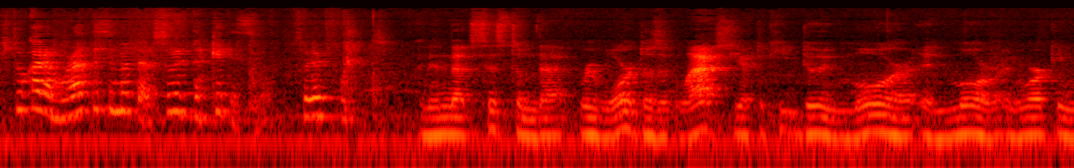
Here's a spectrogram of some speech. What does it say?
人からもらってしまったらそれだけですよそれっぽっち And in that system, that reward doesn't last. You have to keep doing more and more and working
